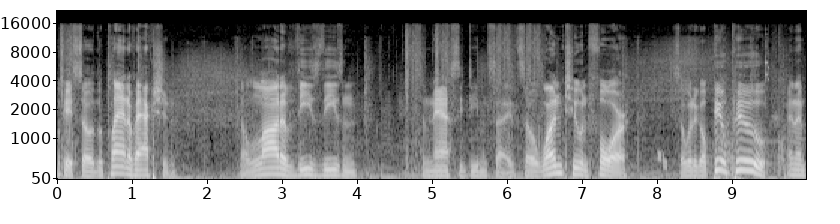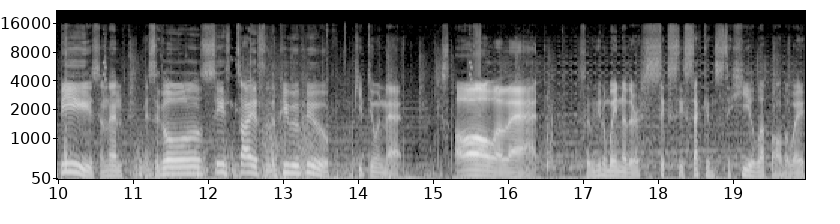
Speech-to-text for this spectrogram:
Okay, so the plan of action. A lot of these, these, and some nasty demon scythes. So one, two, and four. So we're gonna go pew pew, and then bees, and then it's a go see science, and the pew pew pew. Keep doing that. Just all of that. So we need to wait another 60 seconds to heal up all the way.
